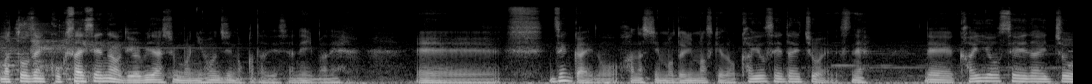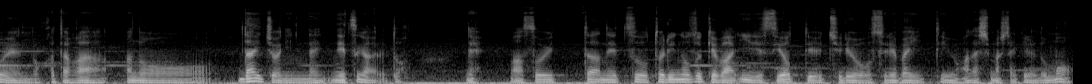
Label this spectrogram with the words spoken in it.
まあ、当然国際線なので呼び出しも日本人の方でしたね今ね、えー、前回の話に戻りますけど潰瘍性大腸炎ですね。で潰瘍性大腸炎の方が、あの大腸に、ね、熱があると、ね。まあ、そういった熱を取り除けばいいですよっていう治療をすればいいっていうお話しましたけれども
